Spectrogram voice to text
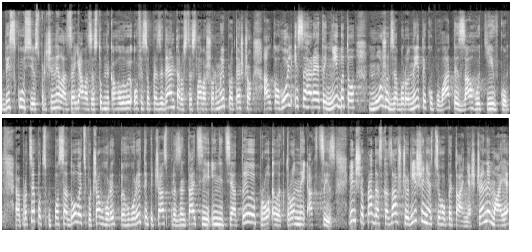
дискусію спричинила заява заступника голови офісу президента Ростислава Шурми про те, що алкоголь і сигарети нібито можуть заборонити купувати за готівку. Е, Про це посадовець почав говорити під час презентації ініціативи про електронний акциз. Він щоправда сказав, що рішення цього питання ще немає,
